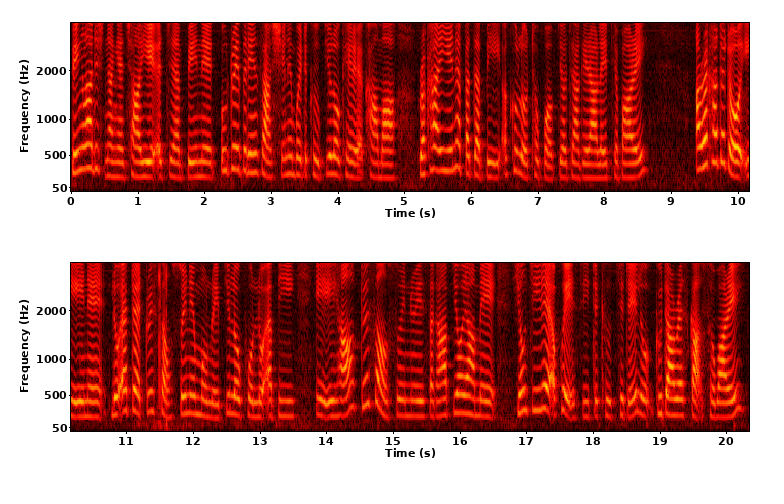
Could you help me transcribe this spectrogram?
ဘင်္ဂလားဒေ့ရှ်နိုင်ငံခြားရေးအကြံပေးနဲ့ပူးတွဲသတင်းစာရှင်းလင်းပွဲတစ်ခုပြုလုပ်ခဲ့တဲ့အခါမှာရခိုင်ရေးနဲ့ပတ်သက်ပြီးအခုလိုထုတ်ဖော်ပြောကြားခဲ့တာလည်းဖြစ်ပါတယ်။အရခတ်တော် AA နဲ့လိုအပ်တဲ့တွဲဆောင်ဆွေးနွေးမှုတွေပြုလုပ်ဖို့လိုအပ်ပြီး AA ဟာတွဲဆောင်ဆွေးနွေးစကားပြောရမယ့်ယုံကြည်တဲ့အဖွဲ့အစည်းတစ်ခုဖြစ်တယ်လို့ဂူတာရက်စ်ကဆိုပါတယ်။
